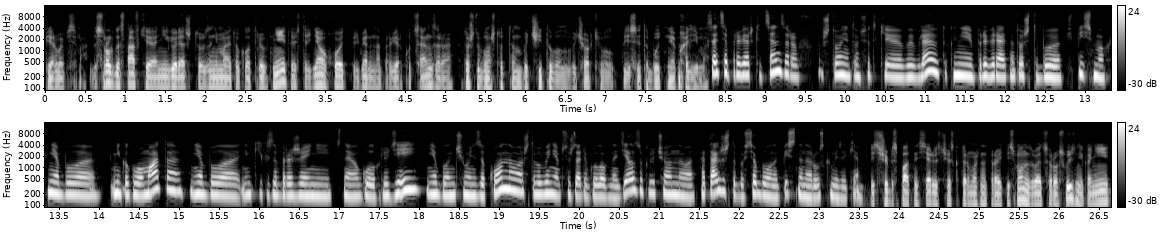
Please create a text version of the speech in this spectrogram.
первого письма. Срок доставки, они говорят, что занимает около трех дней, то есть три дня уходит примерно на проверку цензора, на то, чтобы он что-то там вычитывал, вычеркивал, если это будет необходимо. Кстати, о проверке цензоров, что они там все-таки выявляют, так они проверяют проверяют на то, чтобы в письмах не было никакого мата, не было никаких изображений, не знаю, голых людей, не было ничего незаконного, чтобы вы не обсуждали уголовное дело заключенного, а также, чтобы все было написано на русском языке. Есть еще бесплатный сервис, через который можно отправить письмо, называется «Росузник». Они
